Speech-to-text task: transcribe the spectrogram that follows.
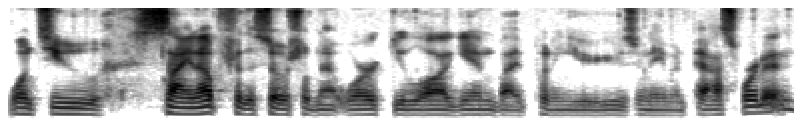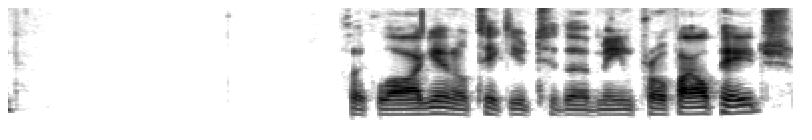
Once you sign up for the social network, you log in by putting your username and password in. Click login, it'll take you to the main profile page.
